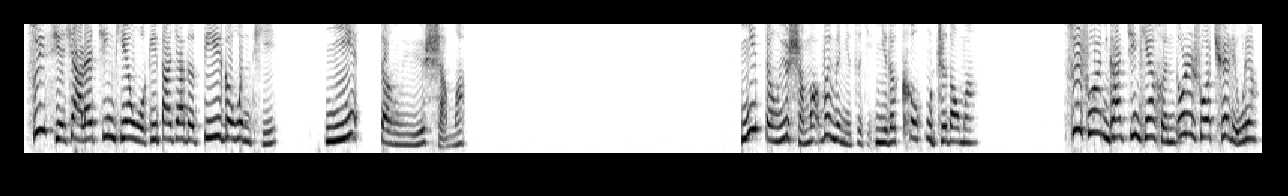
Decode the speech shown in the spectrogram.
所以写下来，今天我给大家的第一个问题：你等于什么？你等于什么？问问你自己，你的客户知道吗？所以说，你看今天很多人说缺流量，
